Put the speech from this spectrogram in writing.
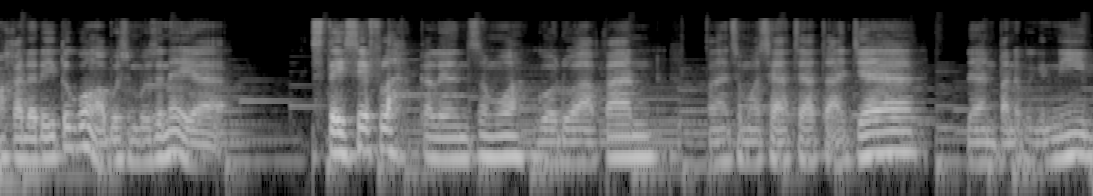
maka dari itu gue nggak bosen-bosennya ya. Stay safe lah kalian semua. Gue doakan kalian semua sehat-sehat aja dan pandemi ini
